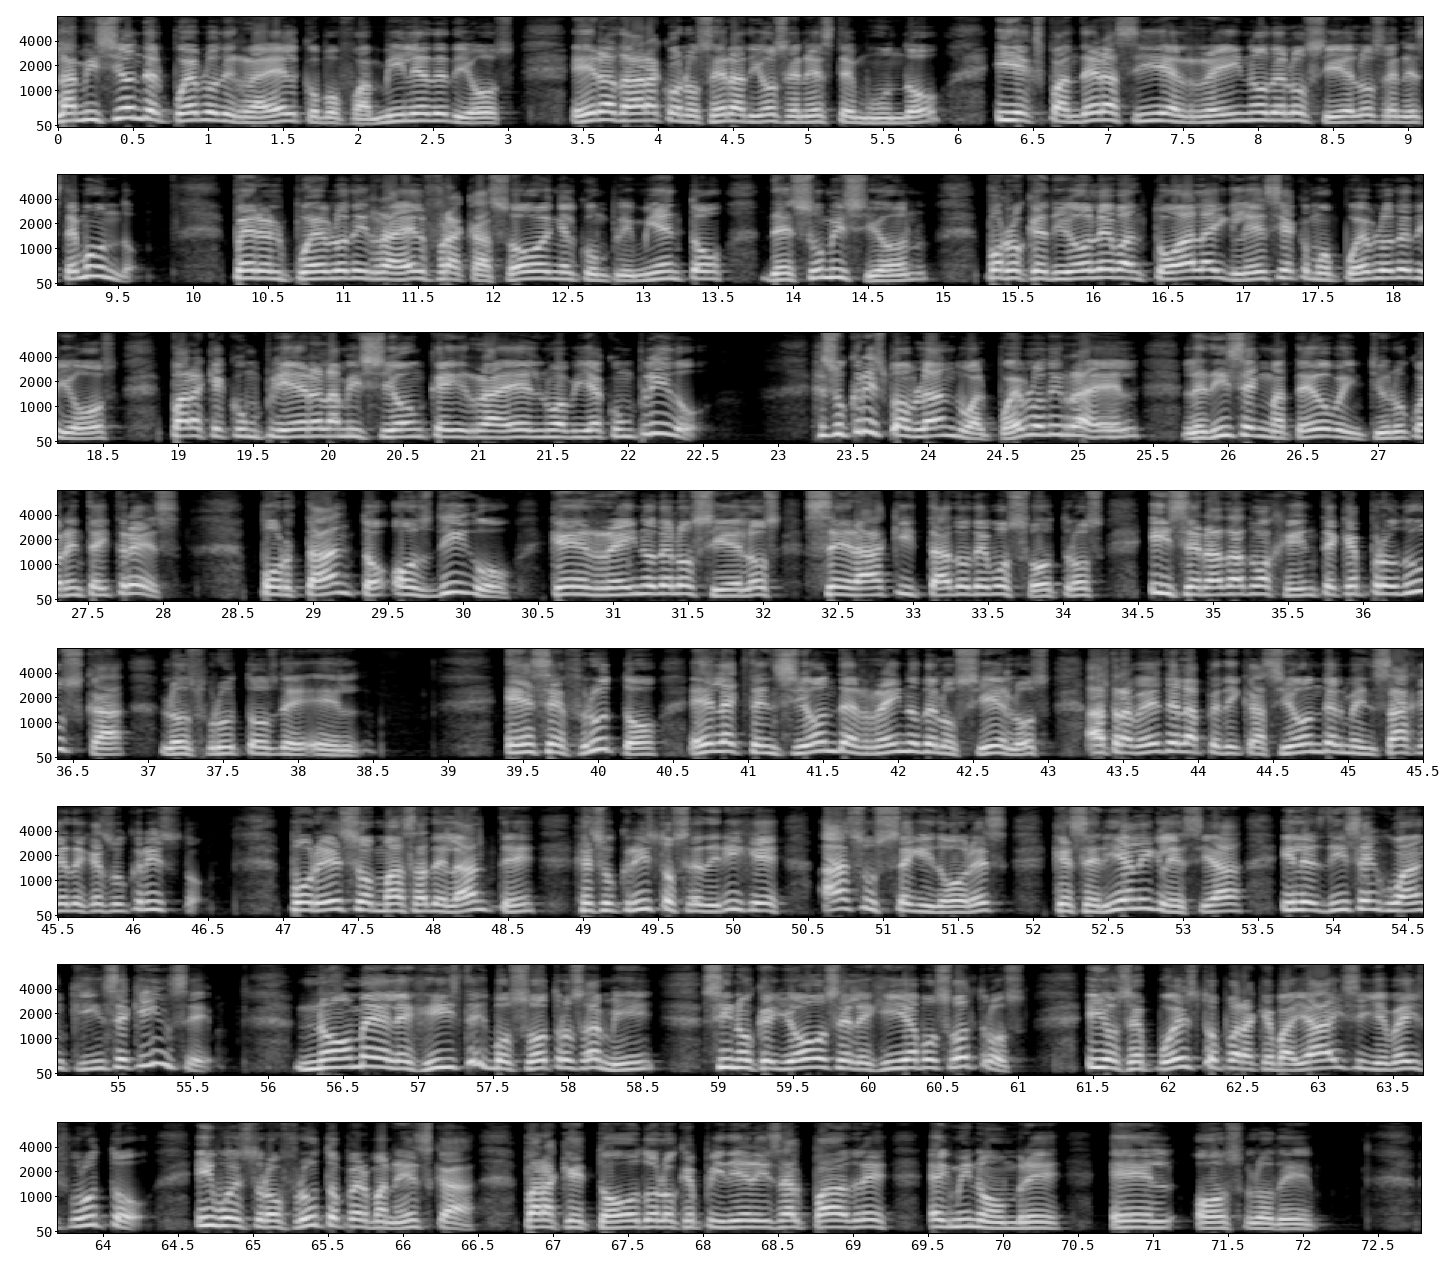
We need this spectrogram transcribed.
La misión del pueblo de Israel como familia de Dios era dar a conocer a Dios en este mundo y expander así el reino de los cielos en este mundo. Pero el pueblo de Israel fracasó en el cumplimiento de su misión, por lo que Dios levantó a la iglesia como pueblo de Dios para que cumpliera la misión que Israel no había cumplido. Jesucristo hablando al pueblo de Israel le dice en Mateo 21:43, por tanto os digo que el reino de los cielos será quitado de vosotros y será dado a gente que produzca los frutos de él. Ese fruto es la extensión del reino de los cielos a través de la predicación del mensaje de Jesucristo. Por eso más adelante Jesucristo se dirige a sus seguidores, que serían la iglesia, y les dice en Juan 15:15, no me elegisteis vosotros a mí, sino que yo os elegí a vosotros, y os he puesto para que vayáis y llevéis fruto, y vuestro fruto permanezca, para que todo lo que pidiereis al Padre en mi nombre, Él os lo dé.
